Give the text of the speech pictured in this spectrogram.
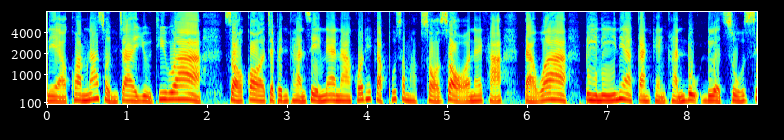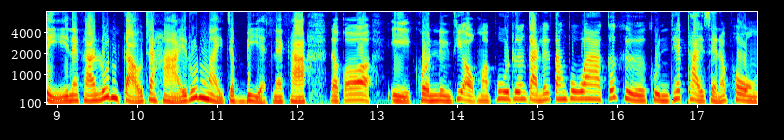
เนี่ยความน่าสนใจอยู่ที่ว่าสกจะเป็นฐานเสียงในอนาคตให้กับผู้สมัครสสนะคะ แต่ว่าปีนี้เนี่ยการแข่งขันดุเดือดสูสีนะคะ รุ่นเก่าจะหายรุ่นใหม่จะเบียดนะคะ แล้วก็อีกคนหนึ่งที่ออกมาพูดเรื่องการเลือกตั้งผู้ว่าก็คือคุณเทพไทยเสนพงศ์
